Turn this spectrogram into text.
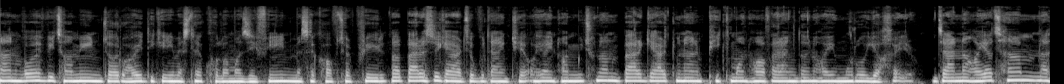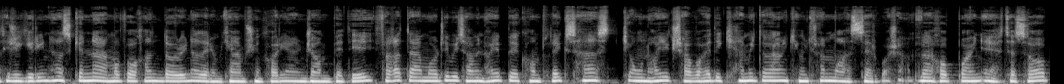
انواع ویتامین داروهای دیگری مثل کلوفازیمین مثل کاپتوپریل و بررسی کرده بودند که آیا اینها می‌تونن برگردونن پیگمان ها و رنگدانه های مو رو یا خیر. در نهایت هم نتیجه گیری این هست که نه ما واقعا دارویی نداریم که همچین کاری انجام بده. فقط در مورد ویتامین های ب کامپلکس هست که اونها یک شواهد کمی دارن که می‌تونن موثر باشن. و خب با این احتساب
